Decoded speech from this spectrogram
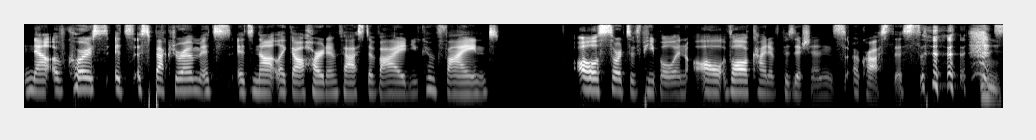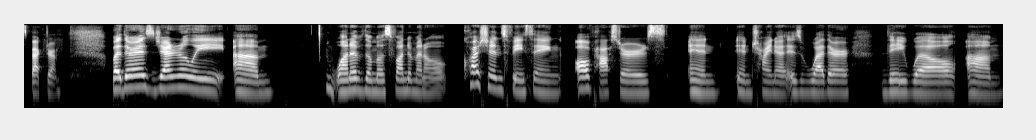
now, of course, it's a spectrum. It's it's not like a hard and fast divide. You can find all sorts of people in all of all kind of positions across this mm. spectrum but there is generally um, one of the most fundamental questions facing all pastors in in china is whether they will um,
